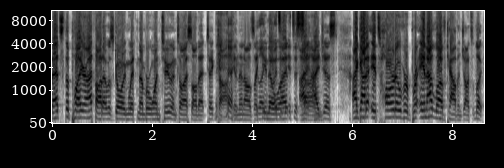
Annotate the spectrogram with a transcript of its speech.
That's the player I thought I was going with number one too until I saw that TikTok, and then I was like, Like, you no, know it's a- what? it's a I, I sign. just I got it. It's hard over, and I love Calvin Johnson. Look,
